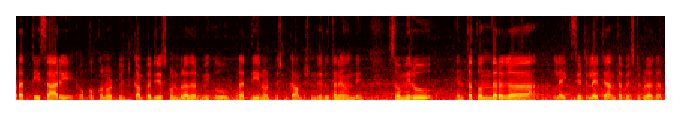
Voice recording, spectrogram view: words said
ప్రతిసారి ఒక్కొక్క నోటిఫికేషన్ కంపేర్ చేసుకోండి బ్రదర్. మీకు ప్రతి నోటిఫికేషన్ కాంపిటీషన్ పెరుగుతూనే ఉంది. సో మీరు ఎంత తొందరగా లైక్ సెటిల్ అయితే అంత బెస్ట్ బ్రదర్.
